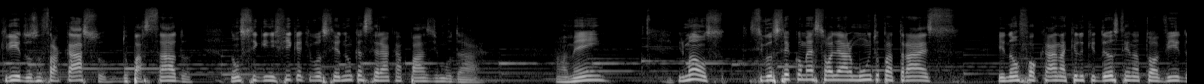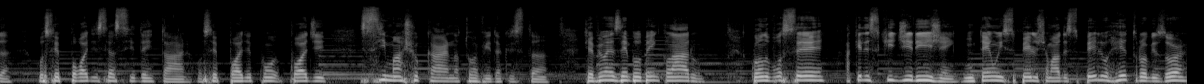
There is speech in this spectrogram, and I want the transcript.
Queridos, o fracasso do passado não significa que você nunca será capaz de mudar. Amém? Irmãos, se você começa a olhar muito para trás e não focar naquilo que Deus tem na tua vida, você pode se acidentar, você pode, pode se machucar na tua vida cristã. Quer ver um exemplo bem claro? Quando você, aqueles que dirigem, não tem um espelho chamado espelho retrovisor?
